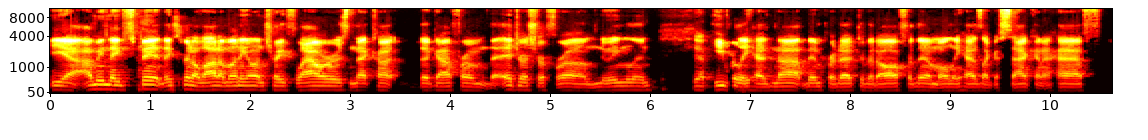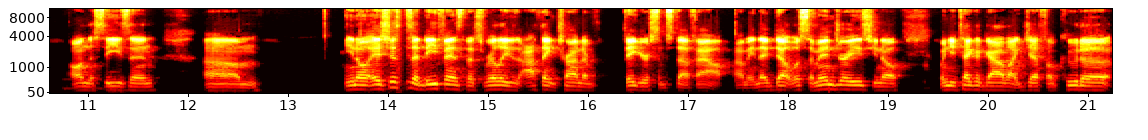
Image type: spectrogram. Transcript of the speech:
Yeah, I mean they've spent they spent a lot of money on Trey Flowers and that kind the guy from the edge rusher from New England. Yep. He really has not been productive at all for them. Only has like a sack and a half on the season. Um, you know, it's just a defense that's really, I think, trying to figure some stuff out. I mean, they've dealt with some injuries. You know, when you take a guy like Jeff Okudah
